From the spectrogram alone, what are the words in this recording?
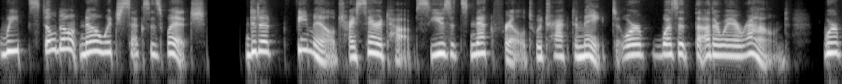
we still don't know which sex is which. Did a female Triceratops use its neck frill to attract a mate, or was it the other way around? Were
